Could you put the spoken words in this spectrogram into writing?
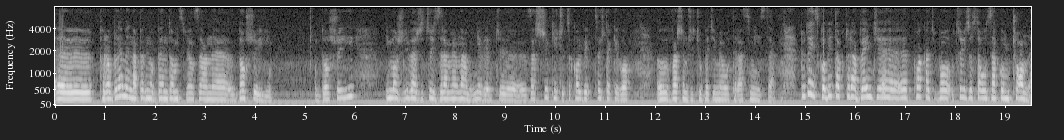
E, Problemy na pewno będą związane do szyi. Do szyi i możliwe, że coś z ramionami, nie wiem, czy zastrzyki, czy cokolwiek, coś takiego w Waszym życiu będzie miało teraz miejsce. Tutaj jest kobieta, która będzie e, płakać, bo coś zostało zakończone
